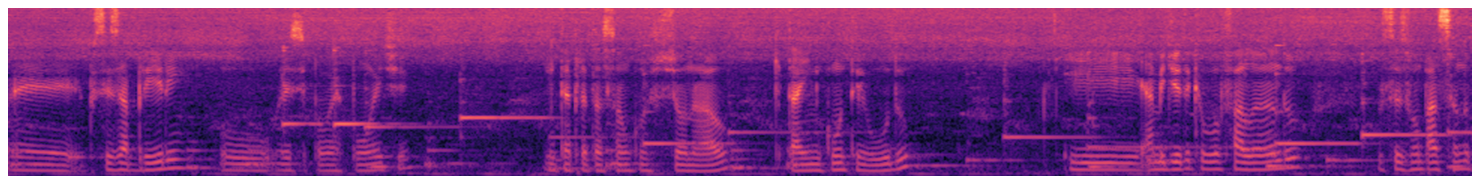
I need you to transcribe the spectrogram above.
é, vocês abrirem o, esse PowerPoint, Interpretação Constitucional, que está em conteúdo, e à medida que eu vou falando, vocês vão passando o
